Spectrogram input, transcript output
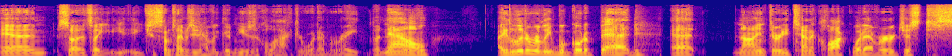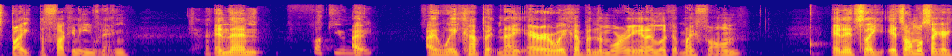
And so it's like sometimes you'd have a good musical act or whatever, right? But now I literally will go to bed at 9 30, 10 o'clock, whatever, just to spite the fucking evening. And then fuck you, I- I wake up at night or I wake up in the morning and I look at my phone and it's like it's almost like a,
